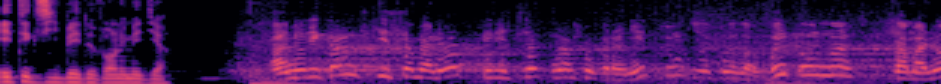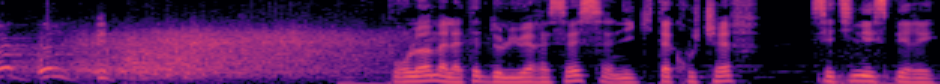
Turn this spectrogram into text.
est exhibé devant les médias. Pour l'homme à la tête de l'URSS, Nikita Khrushchev, c'est inespéré.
